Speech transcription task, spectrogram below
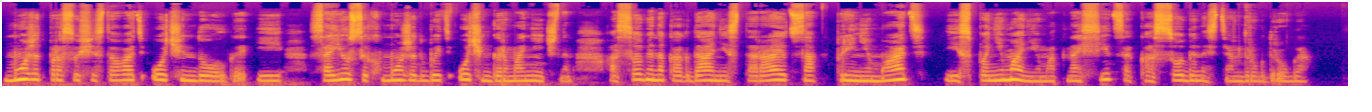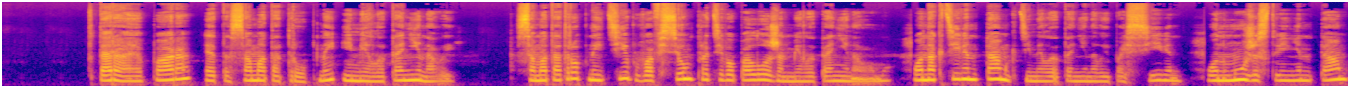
может просуществовать очень долго, и союз их может быть очень гармоничным, особенно когда они стараются принимать и с пониманием относиться к особенностям друг друга. Вторая пара – это самототропный и мелатониновый. Самототропный тип во всем противоположен мелатониновому. Он активен там, где мелатониновый пассивен. Он мужественен там,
